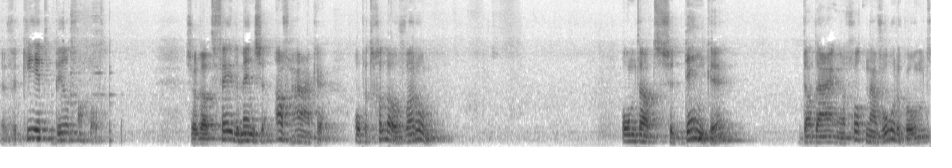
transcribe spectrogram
Een verkeerd beeld van God. Zodat vele mensen afhaken op het geloof. Waarom? Omdat ze denken dat daar een God naar voren komt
